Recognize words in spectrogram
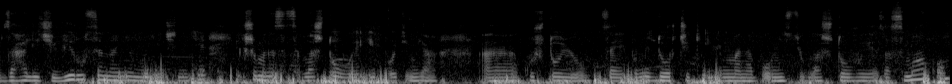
взагалі, чи віруси на ньому чи. Якщо мене все це влаштовує, і потім я е, куштую цей помідорчик, і він мене повністю влаштовує за смаком,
